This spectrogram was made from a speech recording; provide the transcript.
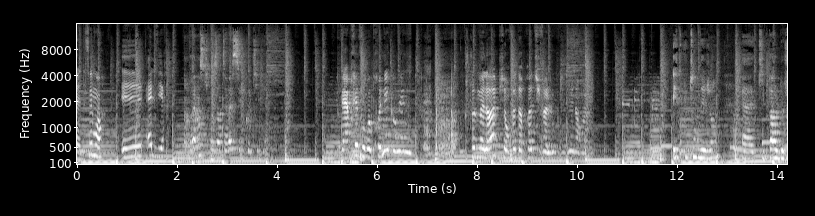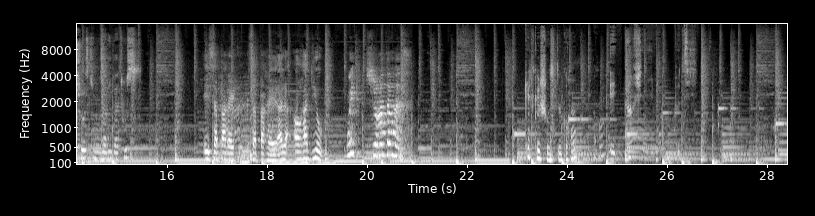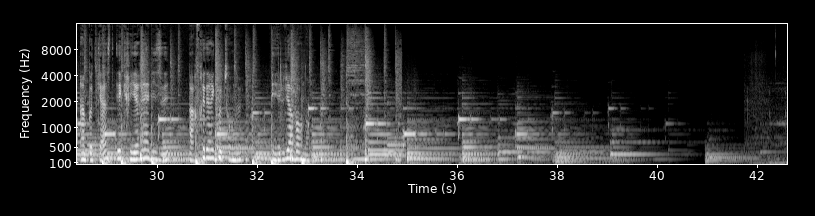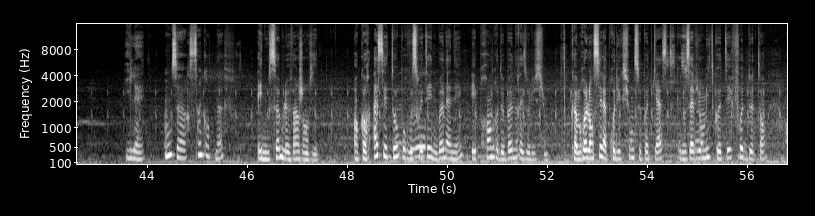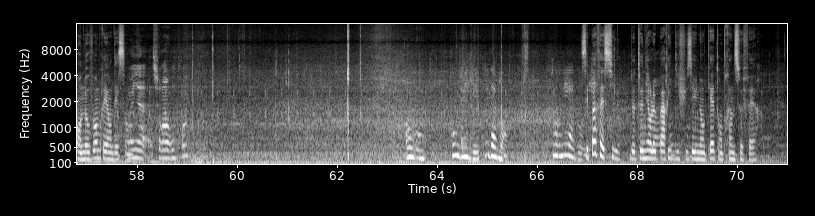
Fred. C'est moi. Et Elvire. Vraiment, ce qui nous intéresse, c'est le quotidien. Mais après, vous reprenez quand même. je te le mets là, et puis en fait, après, tu vas l'oublier normalement. Écoutons des gens euh, qui parlent de choses qui nous arrivent à tous. Et ça paraît, ça paraît la- en radio. Oui, sur Internet. quelque chose de grand et infiniment petit. Un podcast écrit et réalisé par Frédéric Le Tourneux et Elvire Bornand. Il est 11h59 et nous sommes le 20 janvier. Encore assez tôt pour vous souhaiter une bonne année et prendre de bonnes résolutions. Comme relancer la production de ce podcast que nous avions mis de côté faute de temps en novembre et en décembre. Il y a sur un rond-point. En conduisez prudemment. Tournez à gauche. C'est pas facile de tenir le pari de diffuser une enquête en train de se faire.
